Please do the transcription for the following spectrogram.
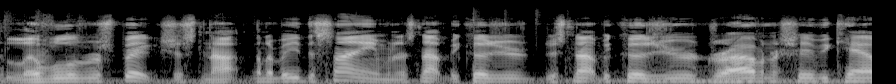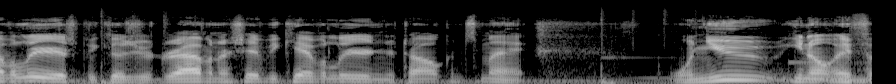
the, level of respect's just not going to be the same, and it's not because you're it's not because you're driving a Chevy Cavalier. It's because you're driving a Chevy Cavalier and you're talking smack when you you know if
